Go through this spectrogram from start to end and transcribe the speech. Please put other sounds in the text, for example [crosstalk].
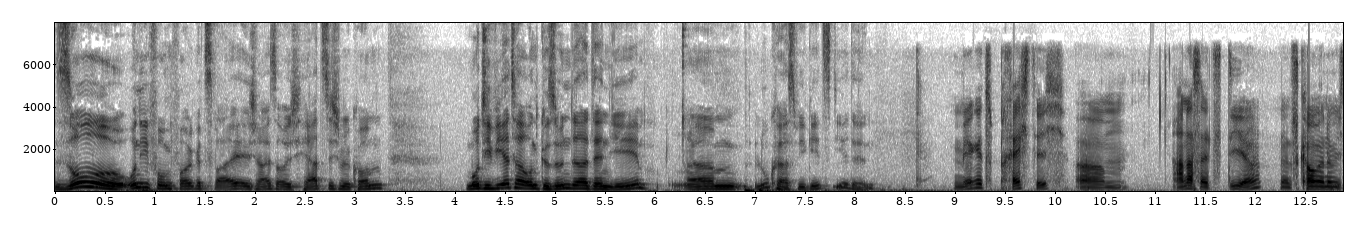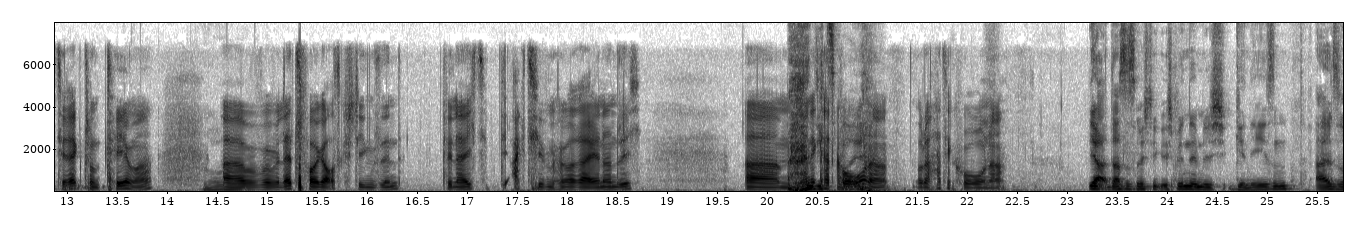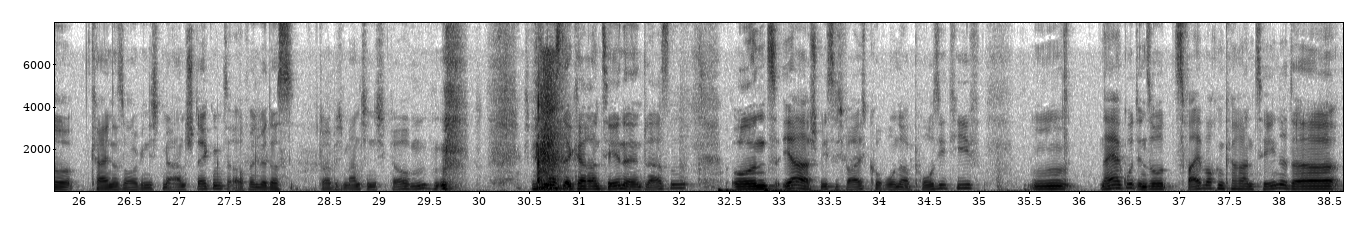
So, Unifunk Folge 2. Ich heiße euch herzlich willkommen. Motivierter und gesünder denn je. Ähm, Lukas, wie geht's dir denn? Mir geht's prächtig. Ähm, anders als dir. Jetzt kommen wir nämlich direkt zum Thema, oh. äh, wo wir letzte Folge ausgestiegen sind. Vielleicht die aktiven Hörer erinnern sich. Ähm, [laughs] Janik hat Corona oder hatte Corona. Ja, das ist richtig. Ich bin nämlich genesen, also keine Sorge, nicht mehr ansteckend, auch wenn wir das, glaube ich, manche nicht glauben. [laughs] ich bin aus der Quarantäne entlassen und ja, schließlich war ich Corona-positiv. Hm, naja, gut, in so zwei Wochen Quarantäne, da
